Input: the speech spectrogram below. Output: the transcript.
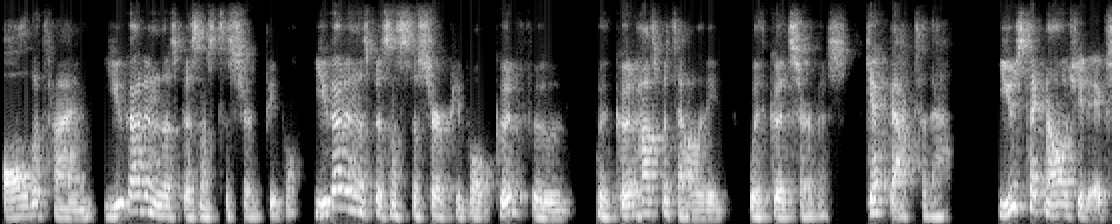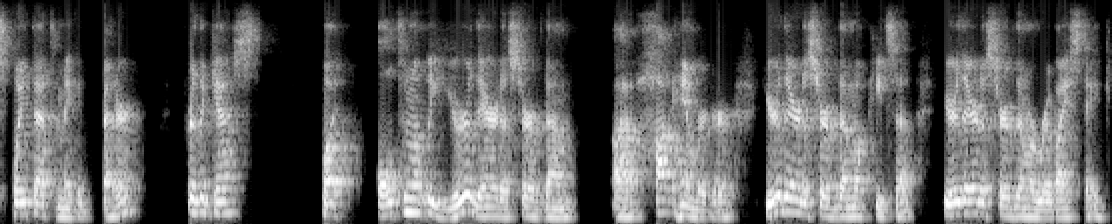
all the time you got in this business to serve people. You got in this business to serve people good food with good hospitality, with good service. Get back to that. Use technology to exploit that to make it better for the guests. But ultimately, you're there to serve them a hot hamburger. You're there to serve them a pizza. You're there to serve them a ribeye steak.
